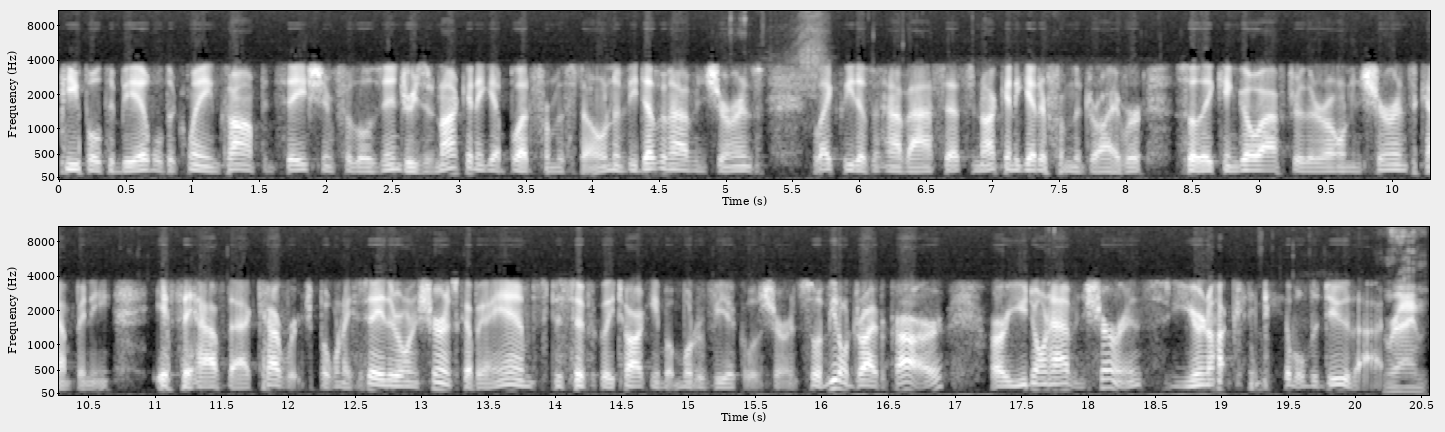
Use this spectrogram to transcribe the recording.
people to be able to claim compensation for those injuries. They're not going to get blood from a stone. If he doesn't have insurance, likely doesn't have assets. They're not going to get it from the driver, so they can go after their own insurance company if they have that coverage. But when I say their own insurance company, I am specifically talking about motor vehicle insurance. So if you don't drive a car or you don't have insurance, you're not going to be able to do that. Right.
